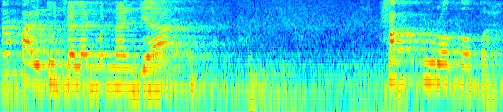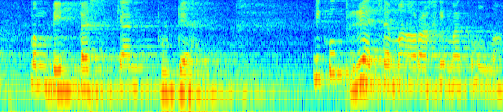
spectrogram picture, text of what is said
Apa itu jalan menanjak? Fakkurokobah membebaskan budak. Niku berat jamaah rahimakumullah.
